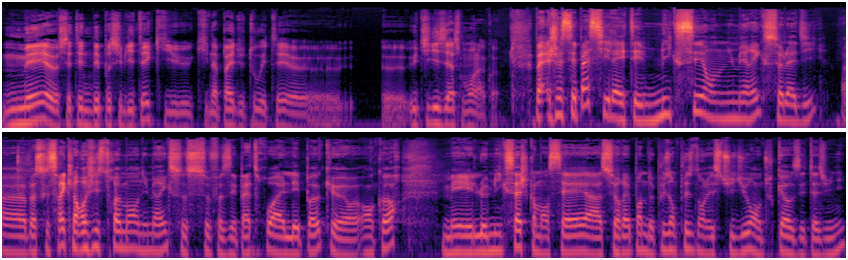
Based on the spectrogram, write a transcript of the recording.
mais euh, c'était une des possibilités qui, qui n'a pas du tout été utilisée à ce moment-là. Quoi. Bah, je sais pas s'il a été mixé en numérique, cela dit, euh, parce que c'est vrai que l'enregistrement en numérique se, se faisait pas trop à l'époque euh, encore, mais le mixage commençait à se répandre de plus en plus dans les studios, en tout cas aux États-Unis.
